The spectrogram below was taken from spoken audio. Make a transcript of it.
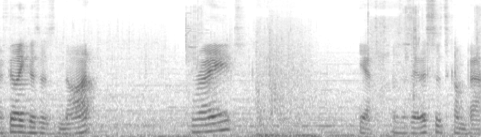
I feel like this is not right. Yeah, I was gonna say this should come back.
